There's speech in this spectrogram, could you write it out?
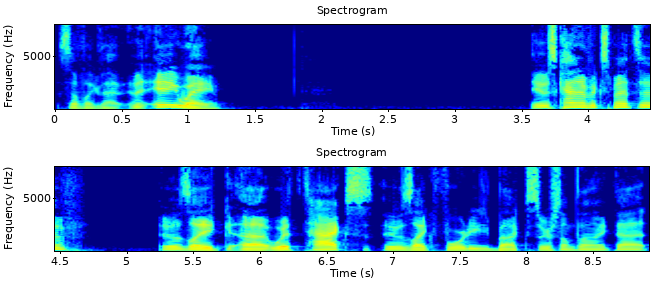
stuff like that. But anyway, it was kind of expensive. It was like uh, with tax, it was like forty bucks or something like that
